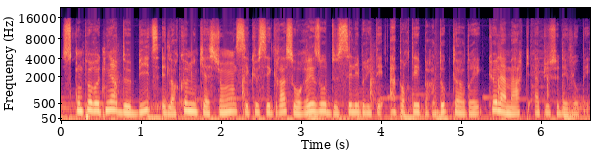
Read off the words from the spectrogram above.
Ce qu'on peut retenir de Beats et de leur communication, c'est que c'est grâce au réseau de célébrités apporté par Dr. Dre que la marque a pu se développer.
